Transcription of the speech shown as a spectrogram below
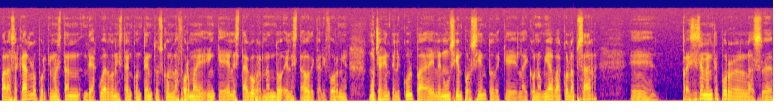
para sacarlo porque no están de acuerdo ni están contentos con la forma en que él está gobernando el estado de California. Mucha gente le culpa a él en un 100% de que la economía va a colapsar eh, precisamente por las eh,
